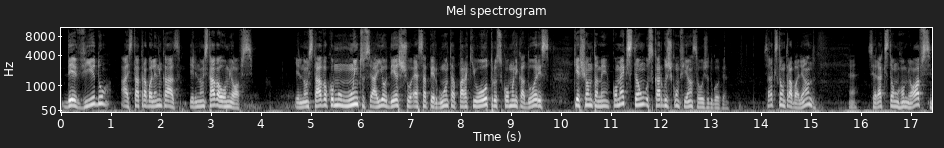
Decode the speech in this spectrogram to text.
devido a estar trabalhando em casa. Ele não estava home office. Ele não estava como muitos, aí eu deixo essa pergunta para que outros comunicadores questiono também como é que estão os cargos de confiança hoje do governo. Será que estão trabalhando? É. Será que estão home office?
